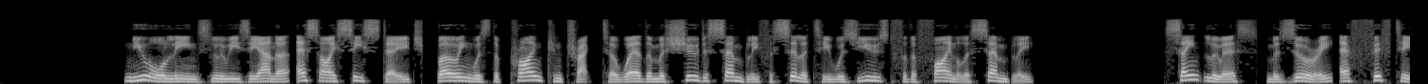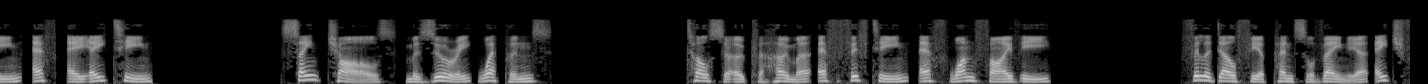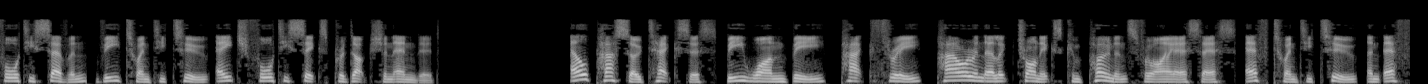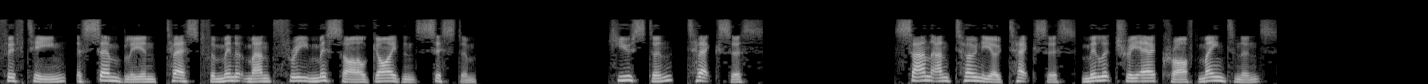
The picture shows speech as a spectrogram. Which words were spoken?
New Orleans, Louisiana SIC stage, Boeing was the prime contractor where the Michoud assembly facility was used for the final assembly St. Louis, Missouri F-15, F, A-18 St. Charles, Missouri weapons Tulsa, Oklahoma F-15, F-15E Philadelphia, Pennsylvania H-47, V-22 H-46 production ended. El Paso, Texas B-1B, PAC-3, Power and Electronics Components for ISS, F-22, and F-15, Assembly and Test for Minuteman III Missile Guidance System. Houston, Texas. San Antonio, Texas Military Aircraft Maintenance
